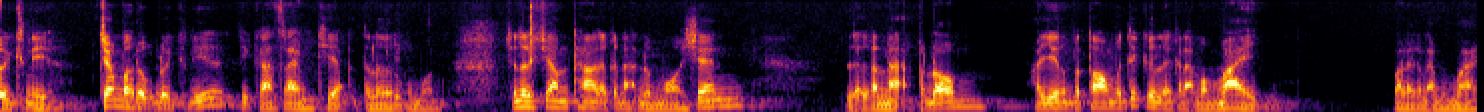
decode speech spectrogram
ដូចគ្នាអញ្ចឹងបើរូបដូចគ្នាជាការស្រាវបញ្ជាក់ទៅលើរូបមន្តអញ្ចឹងត្រូវចាំថាលក្ខណៈ Demotion លក្ខណៈផ្ដុំ ហើយយើងបន្តមួយទៀតគឺលក្ខណៈបំបែកបាទលក្ខណៈបំបែក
